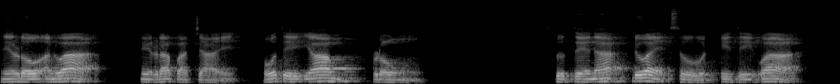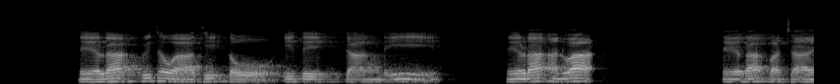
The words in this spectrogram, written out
เนโรอันว่าเนรปัจจัยโหติย่อมปรงสุเตนะด้วยสูตรอิติว่า เนระวิทวาทิโต อิติดังนี้ เนระอันว่า เนระปัจจัย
